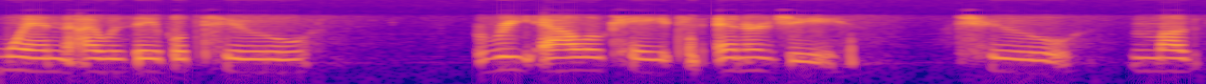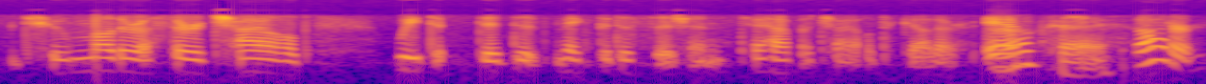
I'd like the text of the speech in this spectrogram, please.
when I was able to reallocate energy to mother, to mother a third child, we d- did, did make the decision to have a child together. And okay. she's daughter.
